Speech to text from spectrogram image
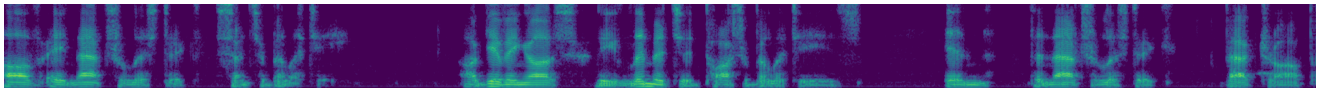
of a naturalistic sensibility, uh, giving us the limited possibilities in the naturalistic backdrop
